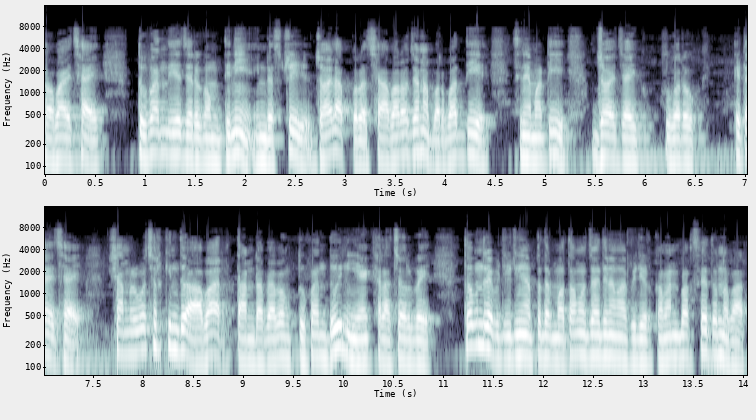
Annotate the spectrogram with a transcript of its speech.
সবাই চাই। তুফান দিয়ে যেরকম তিনি ইন্ডাস্ট্রি জয়লাভ করেছে, আবারও যেন বরবাদ দিয়ে সিনেমাটি জয় জয় করুক, এটাই চাই। সামনের বছর কিন্তু আবার তাণ্ডব এবং তুফান দুই নিয়ে খেলা চলবে। তো বন্ধুরা, ভিডিওটি নিয়ে আপনাদের মতামত জানিয়ে দিন আমার ভিডিওর কমেন্ট বক্সে ধন্যবাদ।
